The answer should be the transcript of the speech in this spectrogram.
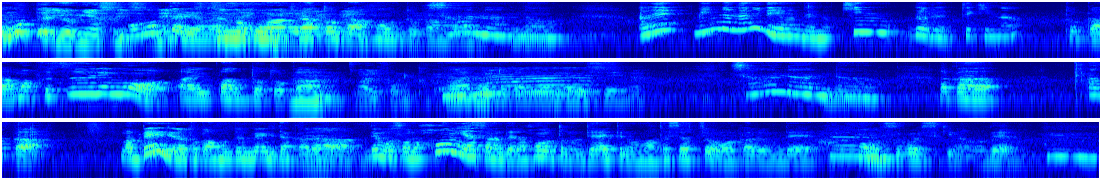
思ったより読みやすいですよね。思ったより普通の読みやすい漫画とか本とかも。そうなんだ、あれ？みんな何で読んでるの？Kindle 的な？とか、まあ、普通にもう iPad とうん。か、iPhone とか。うん iPhone とかで読めるし。そうなんだ、だからなんか、まあ、便利なとこは本当に便利だから、でもその本屋さんでの本との出会いっていうのも私は超わかるんで、うん。本すごい好きなので。うん。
